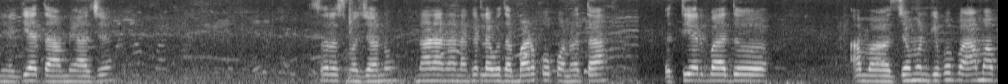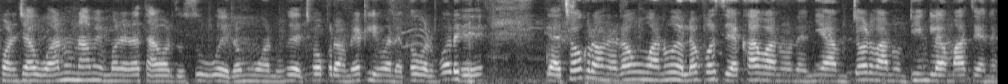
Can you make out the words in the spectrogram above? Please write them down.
ત્યાં ગયા હતા અમે આજે. સરસ મજાનું. નાના નાના કેટલા બધા બાળકો પણ હતા. ત્યારબાદ આમાં જમન કે પપ્પા, આમાં પણ જાવું. આનું નામે મને નથી આવડતું. શું હોય રમવાનું હે? છોકરાઓને એટલી મને ખબર પડે કે આ છોકરાઓને રમવાનું હોય લપસ્યા ખાવાનું ને ત્યાં આમ ચડવાનું ઢીંગલા માથે ને.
